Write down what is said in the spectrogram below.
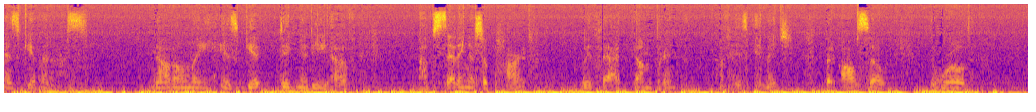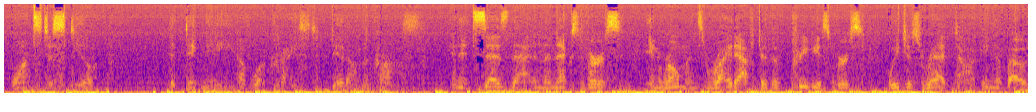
has given us. Not only his dignity of, of setting us apart with that thumbprint of his image, but also the world wants to steal the dignity of what Christ did on the cross. And it says that in the next verse in Romans, right after the previous verse we just read, talking about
